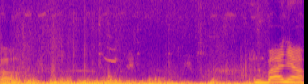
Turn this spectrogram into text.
Oh. Dan banyak.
